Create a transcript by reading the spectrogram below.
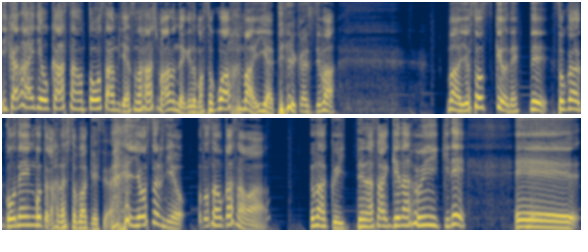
行かないでお母さんお父さんみたいなその話もあるんだけど、まあそこはまあいいやっていう感じで、まあ、まあ予想つくよね。で、そこから5年後とか話飛ぶわけですよ。要するに、お父さんお母さんは、うまくいってなさげな雰囲気で、えー、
